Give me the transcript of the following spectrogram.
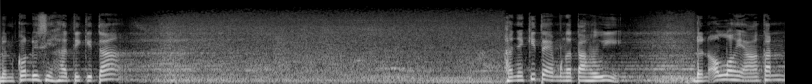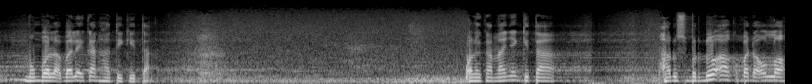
Dan kondisi hati kita hanya kita yang mengetahui dan Allah yang akan membolak-balikkan hati kita. Oleh karenanya kita harus berdoa kepada Allah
